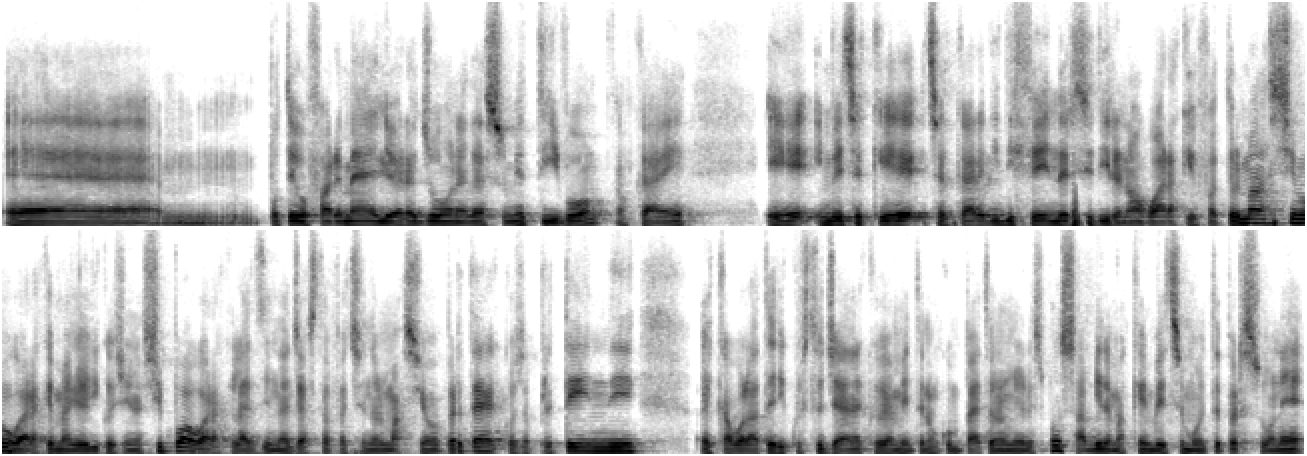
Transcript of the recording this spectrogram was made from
eh, potevo fare meglio, hai ragione, adesso mi attivo, ok? E invece che cercare di difendersi dire no, guarda che ho fatto il massimo, guarda che meglio di così non si può, guarda che l'azienda già sta facendo il massimo per te, cosa pretendi? E cavolate di questo genere che ovviamente non competono al mio responsabile, ma che invece molte persone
